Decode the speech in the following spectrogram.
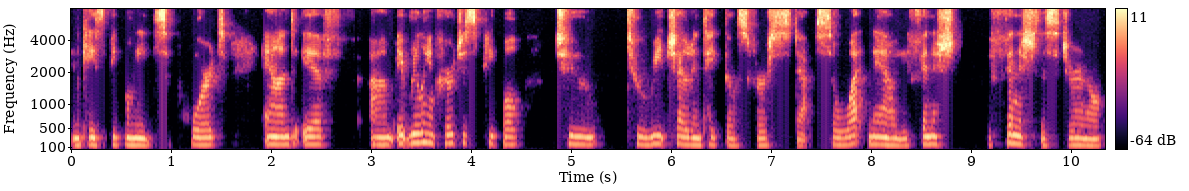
in case people need support. And if um, it really encourages people to to reach out and take those first steps. So what now? You finish you finish this journal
